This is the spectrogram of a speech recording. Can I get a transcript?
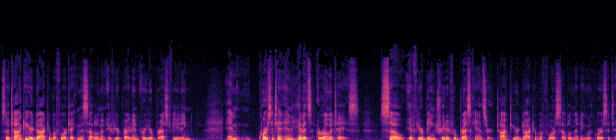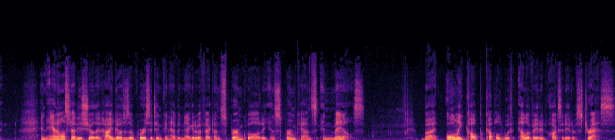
So, talk to your doctor before taking the supplement if you're pregnant or you're breastfeeding. And quercetin inhibits aromatase. So, if you're being treated for breast cancer, talk to your doctor before supplementing with quercetin. And animal studies show that high doses of quercetin can have a negative effect on sperm quality and sperm counts in males but only coupled with elevated oxidative stress.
